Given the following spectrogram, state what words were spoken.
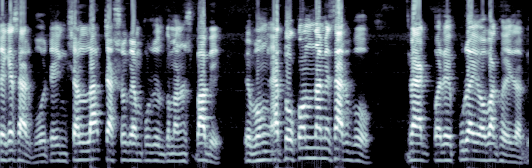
থেকে ছাড়বো। ওইটা ইনশাল্লাহ চারশো গ্রাম পর্যন্ত মানুষ পাবে এবং এত কম দামে ছাড়বো। একবারে পুরাই অবাক হয়ে যাবে।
